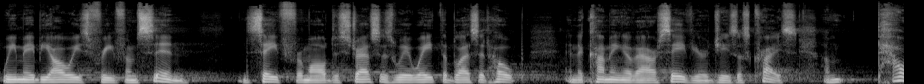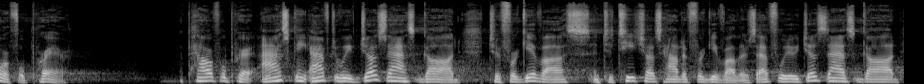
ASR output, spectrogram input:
we may be always free from sin and safe from all distress as we await the blessed hope and the coming of our Savior, Jesus Christ. A powerful prayer. Powerful prayer. Asking, after we've just asked God to forgive us and to teach us how to forgive others, after we've just asked God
